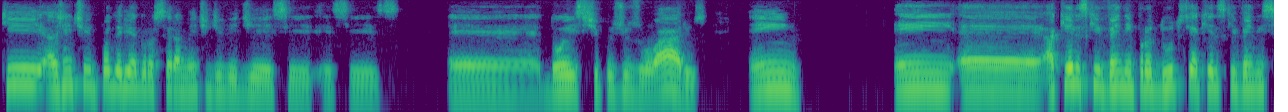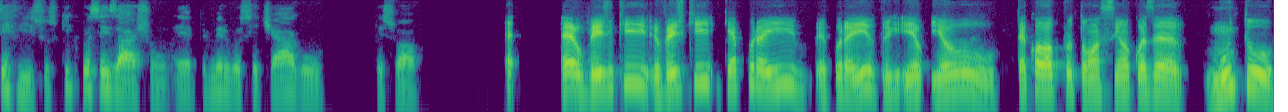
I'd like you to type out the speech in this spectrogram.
que a gente poderia grosseiramente dividir esse, esses é, dois tipos de usuários em em é, aqueles que vendem produtos e aqueles que vendem serviços. O que, que vocês acham? É, primeiro você, Tiago, pessoal. É, é, eu vejo que eu vejo que, que é por aí, é por aí. E eu, eu até coloco para o Tom assim uma coisa muito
